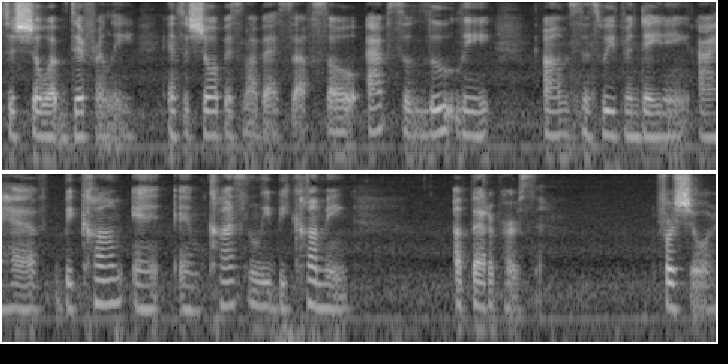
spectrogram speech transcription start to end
to show up differently and to show up as my best self. So, absolutely, um, since we've been dating, I have become and am constantly becoming a better person. For sure.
